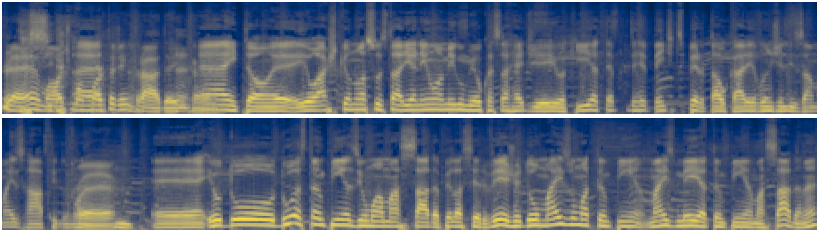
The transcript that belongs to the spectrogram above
É, uma ótima É. porta de entrada, hein, cara. É, então, é, eu acho que eu não assustaria nenhum amigo meu com essa Red Ale aqui, até de repente despertar o cara e evangelizar mais rápido, né? É. É, eu dou duas tampinhas e uma amassada pela cerveja e dou mais uma tampinha, mais meia tampinha amassada, né?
